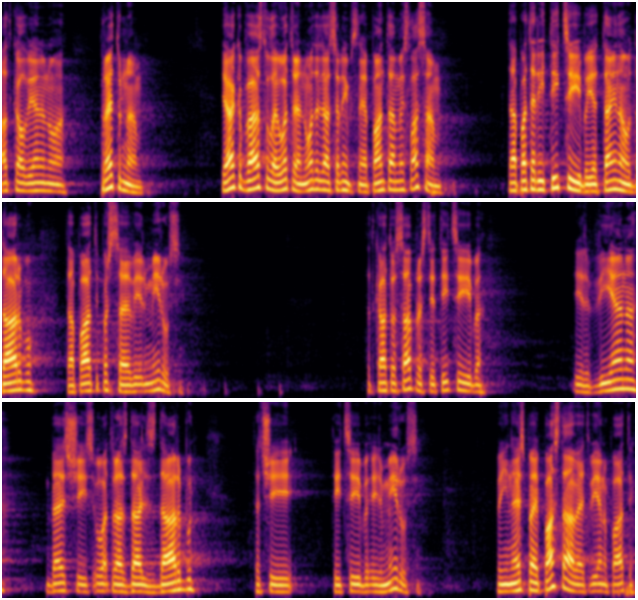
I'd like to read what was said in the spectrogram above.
atkal viena no pretrunām. Jākab vēstulē 2. nodaļā, 17. pantā mēs lasām, tāpat arī ticība, ja tai nav darbu, tā pati par sevi ir mirusi. Tad kā to saprast, ja ticība ir viena bez šīs otrās daļas darbu, tad šī ticība ir mirusi. Viņa nespēja pastāvēt viena pati.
